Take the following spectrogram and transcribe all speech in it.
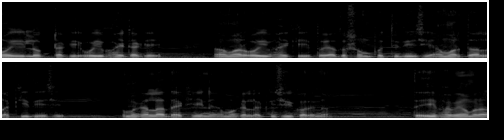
ওই লোকটাকে, ওই ভাইটাকে, আমার ওই ভাইকে তো এত সম্পত্তি দিয়েছে, আমার তো আল্লাহ কি দিয়েছে? আমাকে আল্লাহ দেখেই না, আমাকে আল্লাহ কিছুই করে না। তো এইভাবে আমরা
